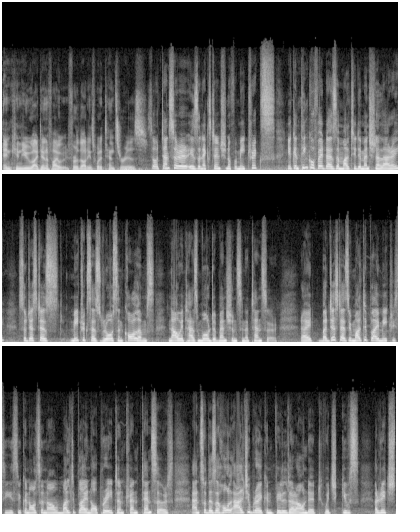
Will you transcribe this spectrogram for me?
and can you identify for the audience what a tensor is? So a tensor is an extension of a matrix. You can think of it as a multidimensional array. So just as matrix has rows and columns, now it has more dimensions in a tensor. Right, but just as you multiply matrices, you can also now multiply and operate on tren- tensors, and so there's a whole algebra you can build around it, which gives a rich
